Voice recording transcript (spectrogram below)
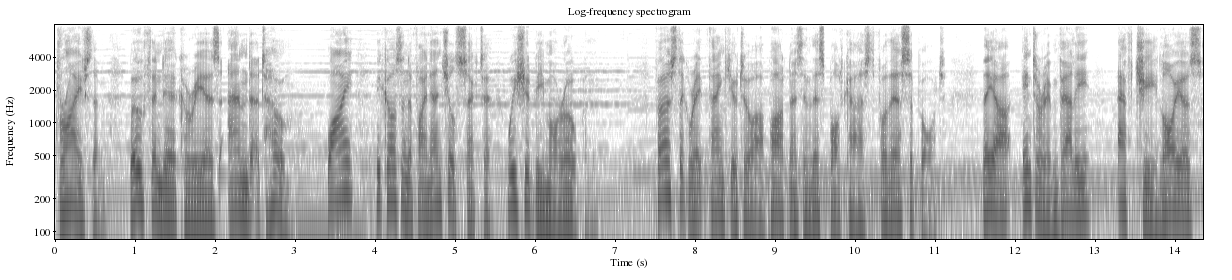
drives them, both in their careers and at home. Why? Because in the financial sector, we should be more open. First, a great thank you to our partners in this podcast for their support. They are Interim Valley, FG Lawyers,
